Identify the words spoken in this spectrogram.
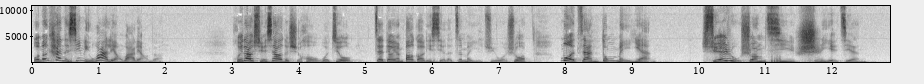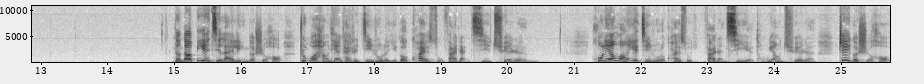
我们看的心里哇凉哇凉的。回到学校的时候，我就在调研报告里写了这么一句：我说，莫赞冬梅艳，雪辱双栖事业间。等到毕业季来临的时候，中国航天开始进入了一个快速发展期，缺人；互联网也进入了快速发展期，也同样缺人。这个时候，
